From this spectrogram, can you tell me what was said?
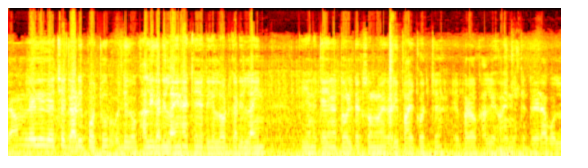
জাম লেগে গেছে গাড়ি প্রচুর, ওইদিকেও খালি গাড়ি লাইন আছে, এদিকে লোড গাড়ির লাইন। কে জানে কে জানে টোল ট্যাক্স সময় গাড়ি পাই করছে। এবারেও খালি হয়নি, কিন্তু এরা বলল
